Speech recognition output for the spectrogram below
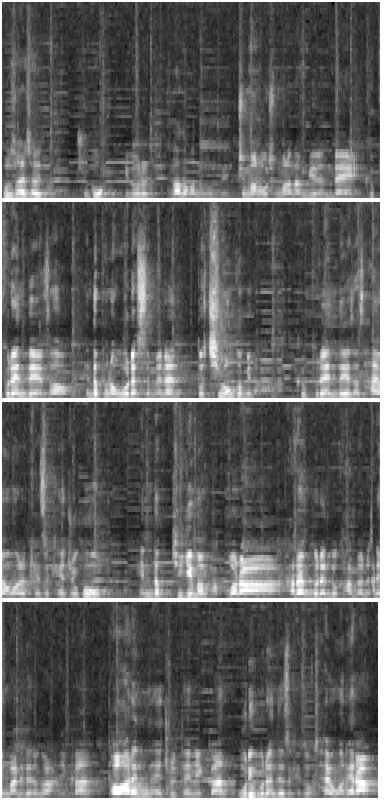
본사에서 주고 이거를 나눠 갖는 건데. 60만 원, 50만 원 남기는데 그 브랜드에서 핸드폰을 오래 쓰면은 또 지원금이 나와. 그 브랜드에서 사용을 계속 해주고 핸드 기계만 바꿔라. 다른 브랜드 가면 할인 많이 되는 거 아니까 더 할인해 줄 테니까 우리 브랜드에서 계속 사용을 해라.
